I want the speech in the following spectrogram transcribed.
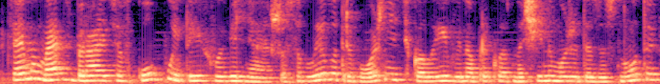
в цей момент збираються в купу, і ти їх вивільняєш. Особливо тривожність, коли ви, наприклад, вночі не можете заснути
